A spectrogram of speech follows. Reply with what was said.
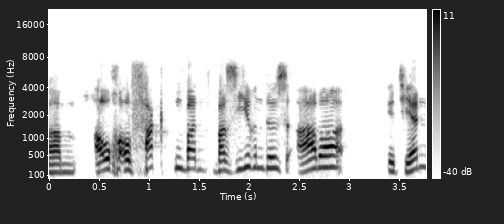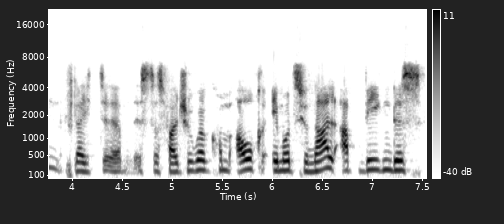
ähm, auch auf Fakten basierendes, aber Etienne, vielleicht äh, ist das falsch rübergekommen, auch emotional abwägendes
